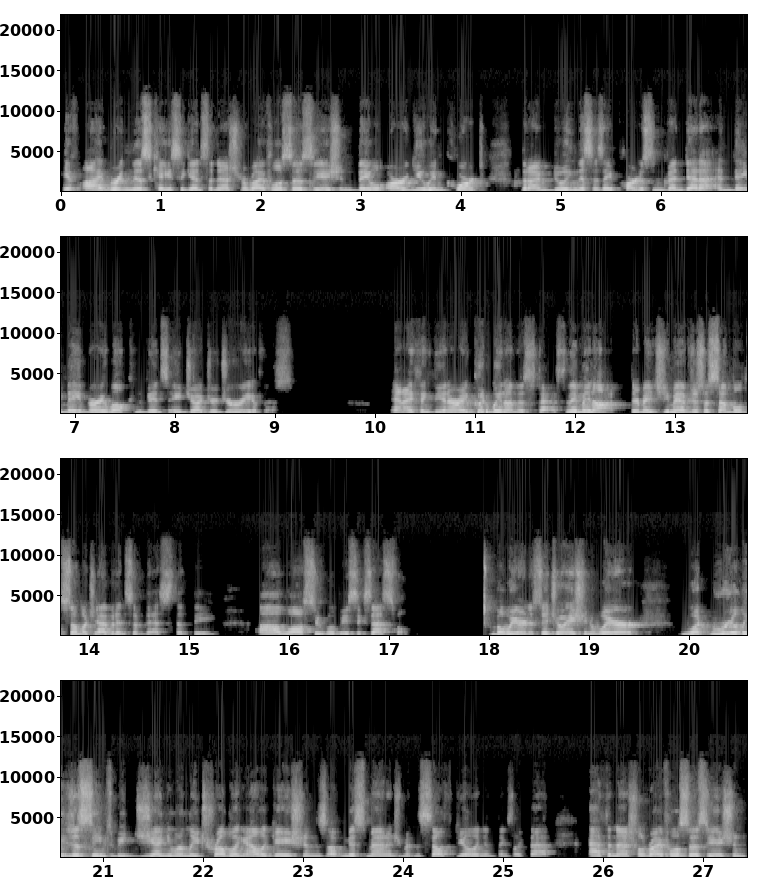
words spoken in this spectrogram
If I bring this case against the National Rifle Association, they will argue in court that I'm doing this as a partisan vendetta, and they may very well convince a judge or jury of this. And I think the NRA could win on this test. They may not. There may, she may have just assembled so much evidence of this that the uh, lawsuit will be successful. But we are in a situation where what really just seems to be genuinely troubling allegations of mismanagement and self dealing and things like that at the National Rifle Association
